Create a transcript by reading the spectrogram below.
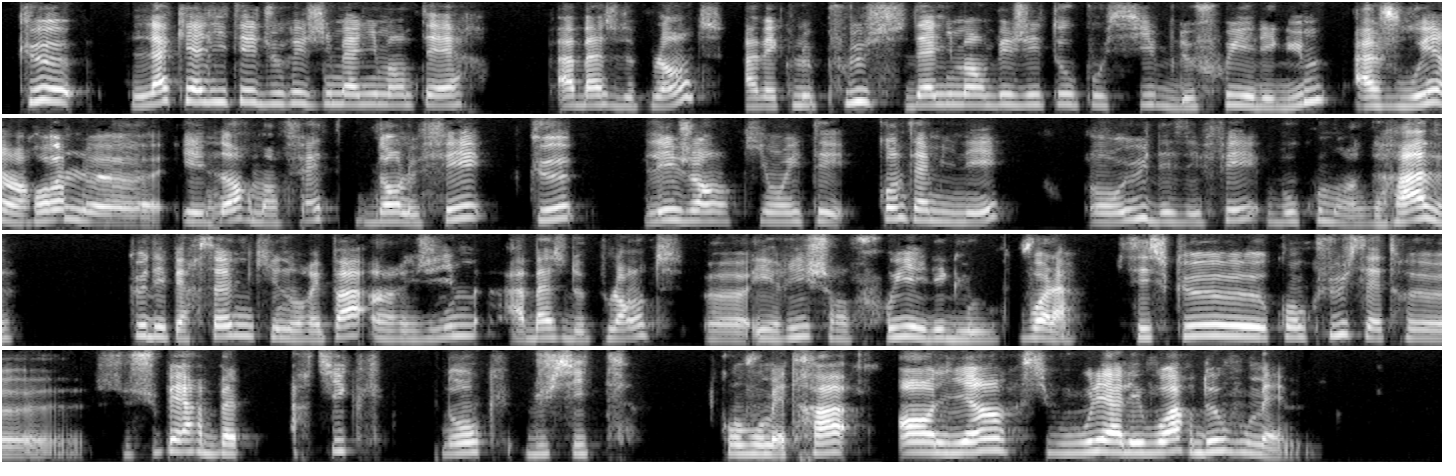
que la qualité du régime alimentaire à base de plantes, avec le plus d'aliments végétaux possible, de fruits et légumes, a joué un rôle euh, énorme en fait dans le fait que les gens qui ont été contaminés ont eu des effets beaucoup moins graves que des personnes qui n'auraient pas un régime à base de plantes euh, et riche en fruits et légumes. Voilà, c'est ce que conclut euh, ce superbe article donc du site. qu'on vous mettra en lien si vous voulez aller voir de vous-même.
